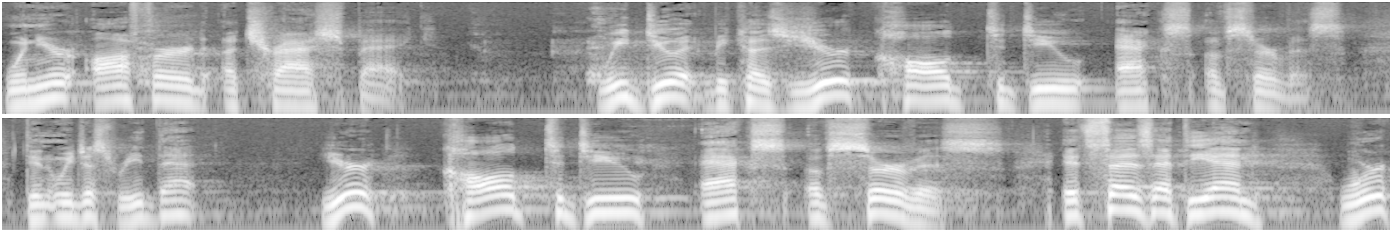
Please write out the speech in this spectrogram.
When you're offered a trash bag, we do it because you're called to do acts of service. Didn't we just read that? You're called to do acts of service. It says at the end, we're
